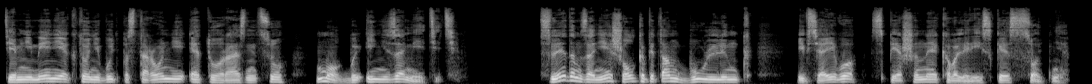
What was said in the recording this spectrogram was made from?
Тем не менее, кто-нибудь посторонний эту разницу мог бы и не заметить. Следом за ней шел капитан Буллинг и вся его спешенная кавалерийская сотня,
